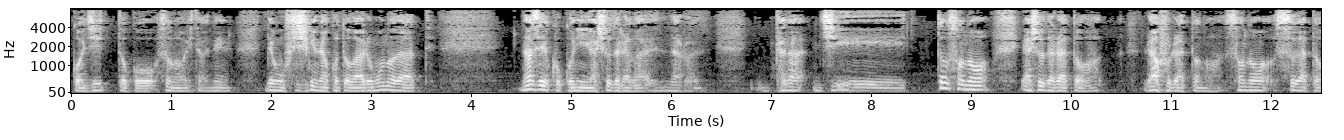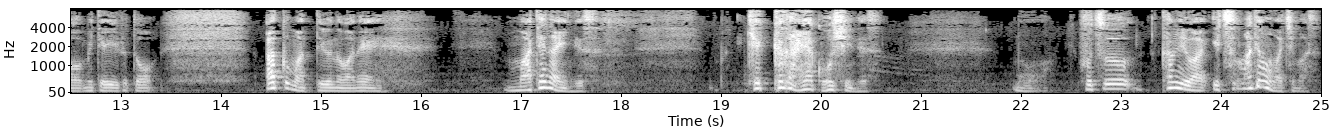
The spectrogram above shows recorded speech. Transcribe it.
こうじっとこう、その人はね、でも不思議なことがあるものだって。なぜここにヤショダラがなるただ、じーっとそのヤショダラとラフラとのその姿を見ていると、悪魔っていうのはね、待てないんです。結果が早く欲しいんです。もう、普通、神はいつまでも待ちます。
